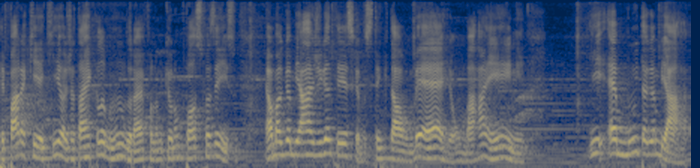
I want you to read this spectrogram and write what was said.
Repara que aqui ó, já está reclamando, né? Falando que eu não posso fazer isso. É uma gambiarra gigantesca. Você tem que dar um BR ou um barra N. E é muita gambiarra,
